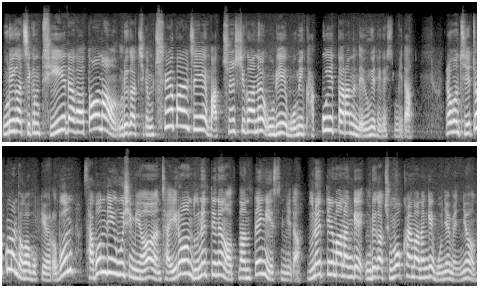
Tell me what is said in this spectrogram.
우리가 지금 뒤에다가 떠나온 우리가 지금 출발지에 맞춘 시간을 우리의 몸이 갖고 있다라는 내용이 되겠습니다. 여러분 뒤에 조금만 더 가볼게요 여러분. 4번 뒤에 보시면 자 이러한 눈에 띄는 어떤 땡이 있습니다. 눈에 띌 만한 게 우리가 주목할 만한 게 뭐냐면요.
